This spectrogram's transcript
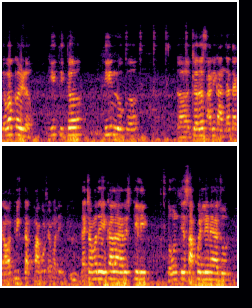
तेव्हा कळलं की तिथं तीन लोक चरस आणि गांजा त्या गावात विकतात पागोट्यामध्ये. त्याच्यामध्ये एकाला अरेस्ट केली. दोन ते सापडले नाही अजून.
